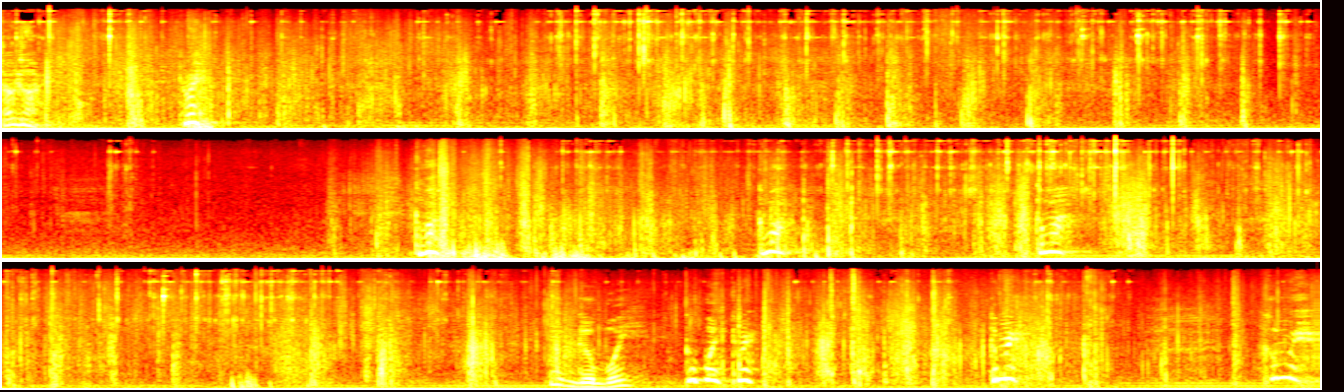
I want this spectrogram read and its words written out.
Jogdor, come here. Come on. Come on. Come on. Hey, good boy. Good boy, come here. Come here. Come here.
